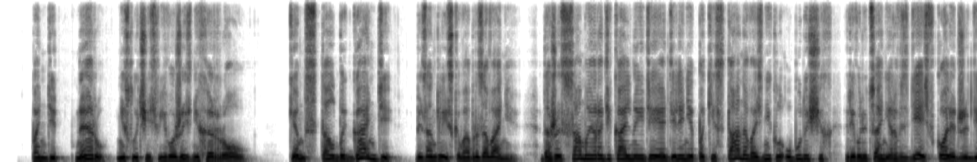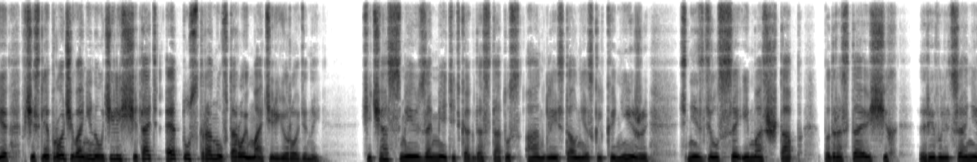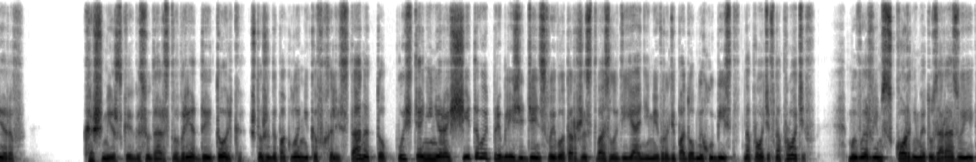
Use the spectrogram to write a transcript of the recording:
пандит Неру, не случись в его жизни Хэроу?» Кем стал бы Ганди без английского образования? Даже самая радикальная идея отделения Пакистана возникла у будущих революционеров здесь, в колледже, где, в числе прочего, они научились считать эту страну второй матерью Родиной. Сейчас смею заметить, когда статус Англии стал несколько ниже, снизился и масштаб подрастающих революционеров – Кашмирское государство – бред, да и только. Что же до поклонников Халистана, то пусть они не рассчитывают приблизить день своего торжества злодеяниями вроде подобных убийств. Напротив, напротив. Мы вырвем с корнем эту заразу и,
